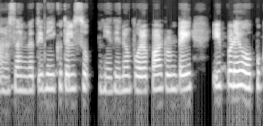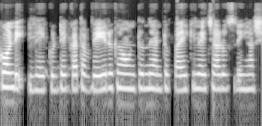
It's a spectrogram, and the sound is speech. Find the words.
ఆ సంగతి నీకు తెలుసు. ఏదైనా పొరపాటు ఉంటే ఇప్పుడే ఒప్పుకోండి. లేకుంటే కథ వేరుగా ఉంటుంది అంటూ పైకి లేచాడు శ్రీహర్ష.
